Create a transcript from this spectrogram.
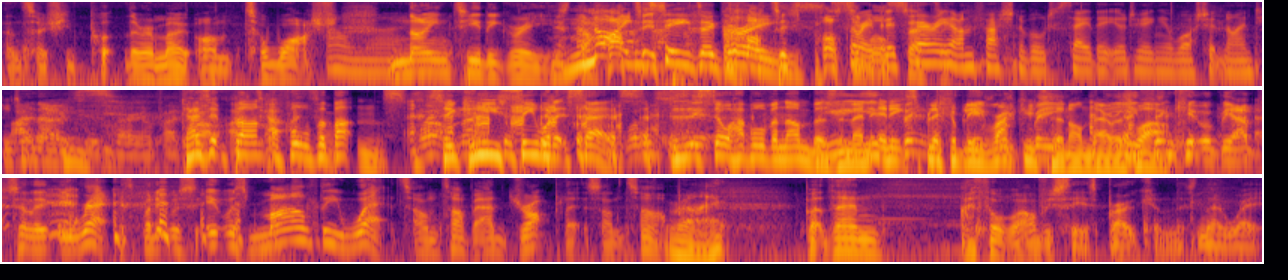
And so she'd put the remote on to wash. Oh, no. 90 degrees. The 90 hottest- degrees. hottest possible Sorry, but it's very unfashionable to say that you're doing your wash at 90 I degrees. know it is very unfashionable. Has it Well, I burnt off all the buttons? Well, so can you see what it says? Well, Does it it. still have all the numbers You- and then inexplicably it would be- Rakuten on there as well you'd think it would be absolutely wrecked, but it was it was mildly wet on top. It had droplets on top. Right. But then I thought, well, obviously it's broken. There's no way.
